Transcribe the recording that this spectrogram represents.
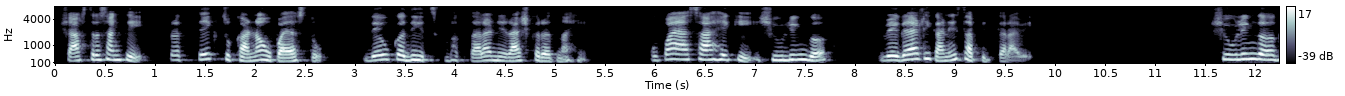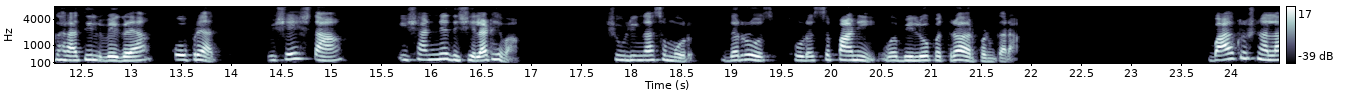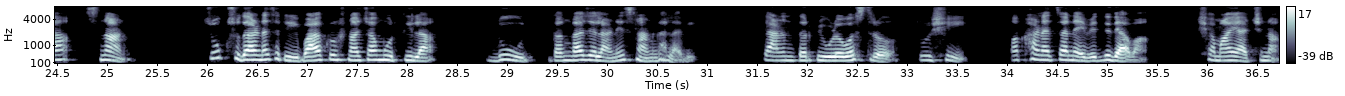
शास्त्र सांगते प्रत्येक चुकांना उपाय असतो. देव कधीच भक्ताला निराश करत नाही. उपाय असा आहे की शिवलिंग वेगळ्या ठिकाणी स्थापित करावे. शिवलिंग घरातील वेगळ्या कोपऱ्यात विशेषतः ईशान्य दिशेला ठेवा. शिवलिंगासमोर दररोज थोडस पाणी व बिलोपत्र अर्पण करा. बाळकृष्णाला स्नान. चूक सुधारण्यासाठी बाळकृष्णाच्या मूर्तीला दूध गंगाजलाने स्नान घालावे. त्यानंतर पिवळं वस्त्र तुळशी मखाण्याचा नैवेद्य द्यावा. क्षमा याचना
